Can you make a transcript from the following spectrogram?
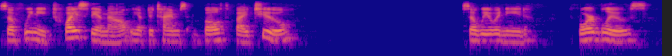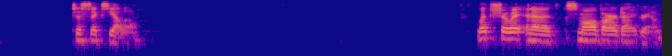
So if we need twice the amount, we have to times both by 2 so we would need four blues to six yellow. Let's show it in a small bar diagram.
